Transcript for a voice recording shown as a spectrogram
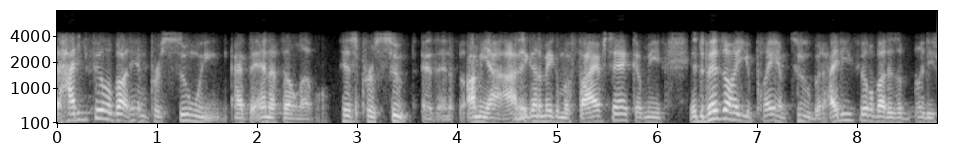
how do you feel about him pursuing at the NFL level? His pursuit at the NFL. I mean, are they going to make him a five tech? I mean, it depends on how you play him too. But how do you feel about his ability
